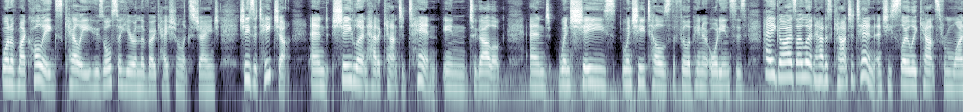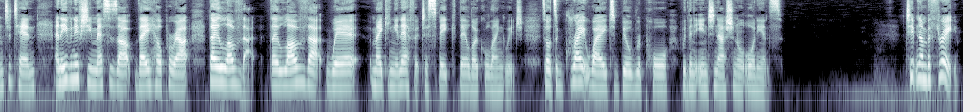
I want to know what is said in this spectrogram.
One of my colleagues, Kelly, who's also here on the vocational exchange, she's a teacher and she learned how to count to 10 in Tagalog. And when she's when she tells the Filipino audiences, "Hey guys, I learned how to count to 10." And she slowly counts from 1 to 10, and even if she messes up, they help her out. They love that. They love that we're making an effort to speak their local language. So it's a great way to build rapport with an international audience. Tip number three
